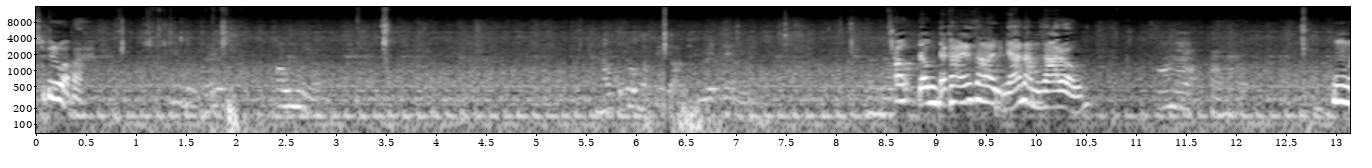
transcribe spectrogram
ပြီးတော့ပါဟုတ်ပြီနောက်တော့ကပြည့်အောင်ပြည့်တယ်ဟုတ်တော့တခါလေးစားလိုက်ပြီညာနာမစားတော့ဘူး။ဟုတ်ရဲ့ဆောင်းဟွန်းမ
